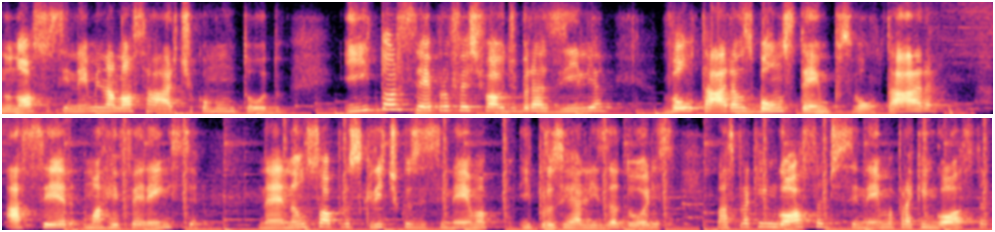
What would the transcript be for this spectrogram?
no nosso cinema e na nossa arte como um todo. E torcer para o Festival de Brasília voltar aos bons tempos, voltar a ser uma referência, né? Não só para os críticos de cinema e para os realizadores, mas para quem gosta de cinema, para quem gosta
